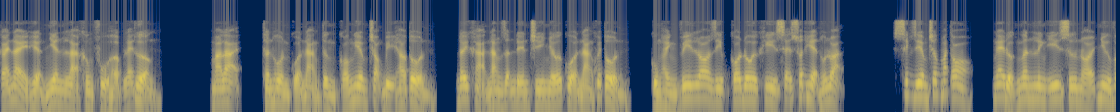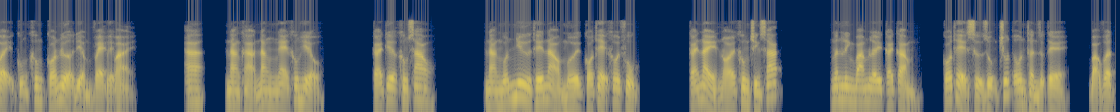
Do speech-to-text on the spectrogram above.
cái này hiển nhiên là không phù hợp lẽ thường. Mà lại, thân hồn của nàng từng có nghiêm trọng bị hao tổn, đây khả năng dẫn đến trí nhớ của nàng khuyết tổn, cùng hành vi lo dịp có đôi khi sẽ xuất hiện hỗn loạn. Xích diêm trước mắt to, nghe được ngân linh y sư nói như vậy cũng không có nửa điểm vẻ vẻ vải a, nàng khả năng nghe không hiểu. Cái kia không sao. Nàng muốn như thế nào mới có thể khôi phục? Cái này nói không chính xác. Ngân linh bám lấy cái cảm, có thể sử dụng chút ôn thần dược tề, bảo vật,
